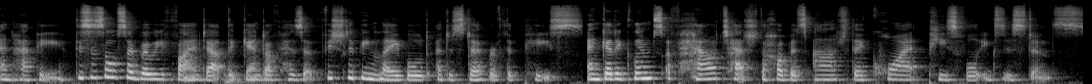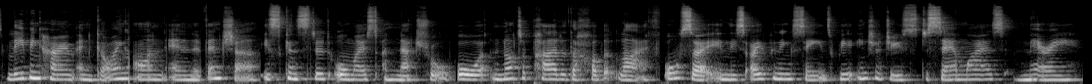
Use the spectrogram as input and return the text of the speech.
and happy. This is also where we find out that Gandalf has officially been labelled a disturber of the peace and get a glimpse of how attached the hobbits are to their quiet, peaceful existence. Leaving home and going on an adventure is considered almost unnatural or not a part of the hobbit life. Also, in these opening scenes, we are introduced to Samwise, Merry,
